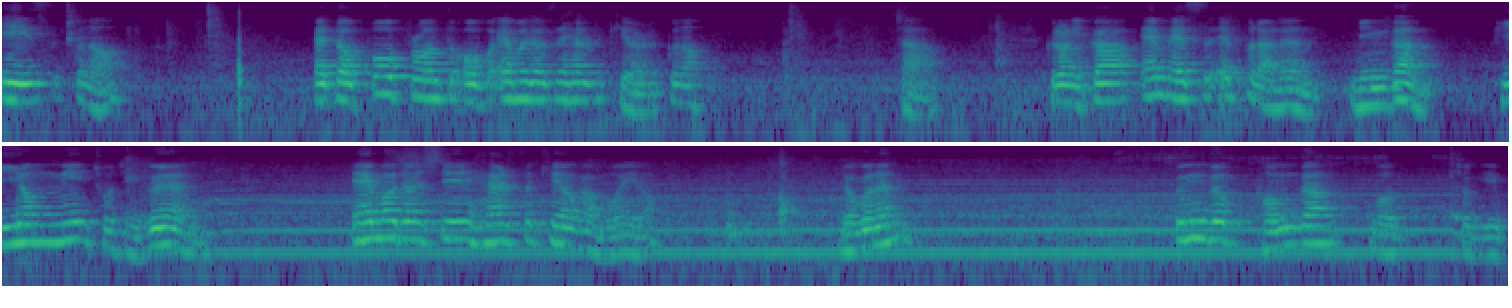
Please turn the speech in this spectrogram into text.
is 끊어 at the forefront of emergency healthcare 끊어 자, 그러니까 MSF라는 민간 비영리 조직은 에머전시 헬스케어가 뭐예요? 요거는 응급 건강 뭐 저기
